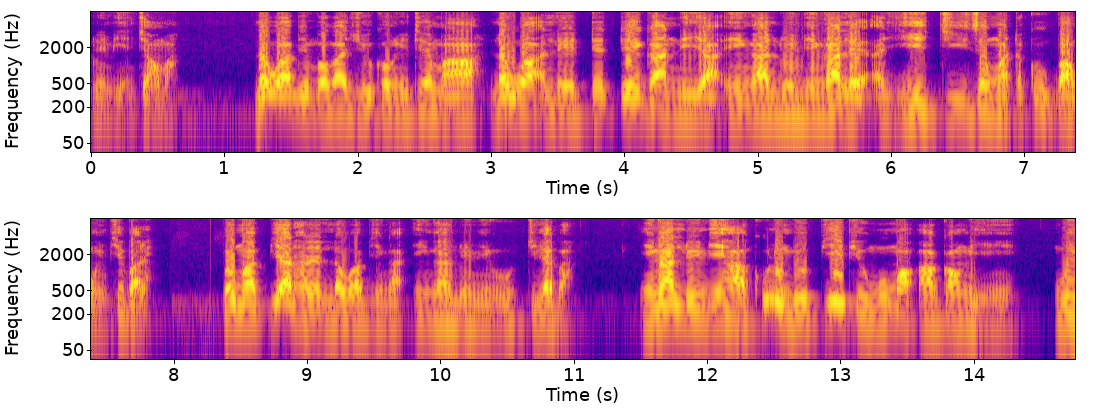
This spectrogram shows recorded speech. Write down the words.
လွင်ပြင်အကြောင်းပါ လက်ဝါပြင်ပေါ်ကယူခုံတွေထဲမှာလက်ဝါအလေတက်တက်ကနေရအင်္ဂါလွင်ပြင်ကလည်းအရေးကြီးဆုံးမှာတစ်ခုပါဝင်ဖြစ်ပါတယ်။ပုံမှာပြထားတဲ့လက်ဝါပြင်ကအင်္ဂါလွင်ပြင်ကိုကြည့်လိုက်ပါ။အင်္ဂါလွင်ပြင်ဟာအခုလိုမျိုးပြည့်ဖြူမှုမောက်အားကောင်းနေရင်ငွေ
